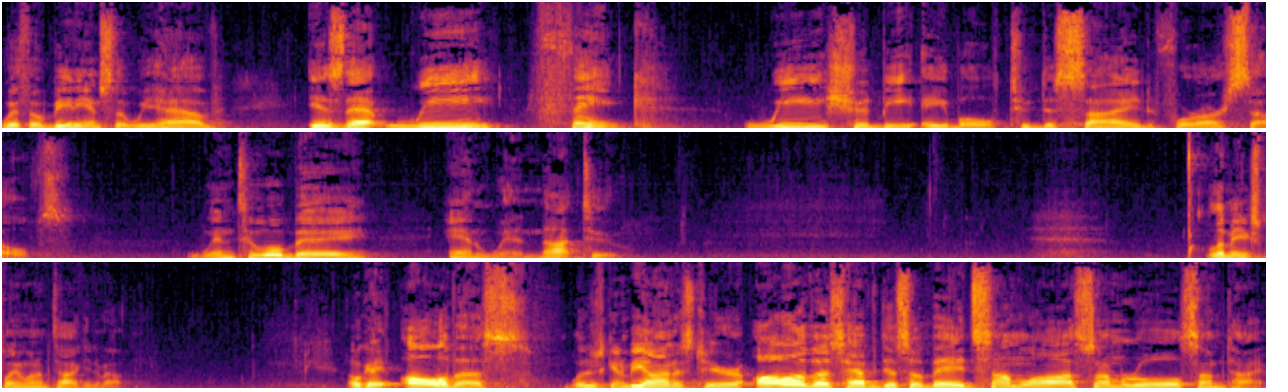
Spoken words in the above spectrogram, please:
with obedience that we have is that we think we should be able to decide for ourselves when to obey and when not to. Let me explain what I'm talking about. Okay, all of us, we're just going to be honest here, all of us have disobeyed some law, some rule, sometime.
